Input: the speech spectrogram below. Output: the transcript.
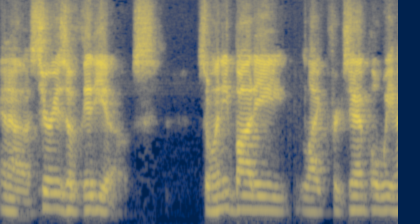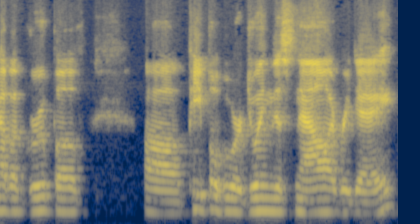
in a series of videos. So anybody, like for example, we have a group of uh, people who are doing this now every day.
